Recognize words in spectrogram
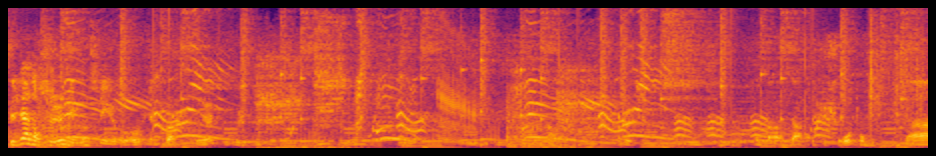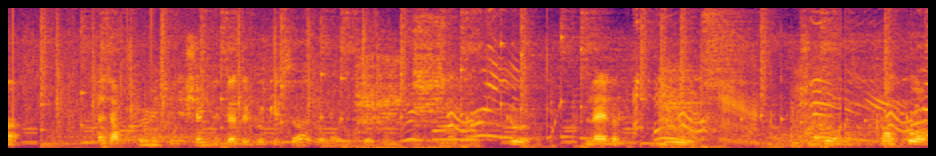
C'est bien dans ce jeu, les monstres ils reviennent pas. Et là, monstres. Comme par hasard, et puis je suis retombé. Là. Putain, j'ai pu mettre une échelle dès que t'as débloqué ça. Euh, tu as que l'aile de. Encore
